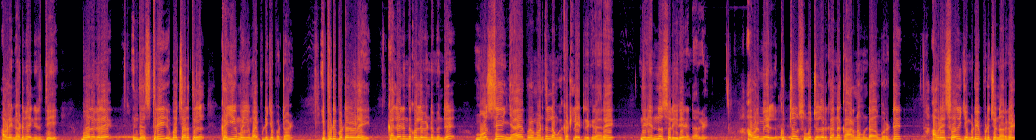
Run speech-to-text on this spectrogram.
அவளை நடுவே நிறுத்தி போதகரே இந்த ஸ்திரீ விபச்சாரத்தில் கையும் மையுமாய் பிடிக்கப்பட்டாள். இப்படிப்பட்டவர்களை கல்லெறிந்து கொள்ள வேண்டும் என்று மோசே நியாயப்பிரமாணத்தில் நமக்கு கட்டளையிட்டிருக்கிறாரே நீர் என்ன சொல்கிறீர்? என்றார்கள். அவர் மேல் குற்றம் சுமற்றுவதற்கான காரணம் உண்டாகும் பொருட்டு அவரை சோதிக்கும்படி இப்படி சொன்னார்கள்.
